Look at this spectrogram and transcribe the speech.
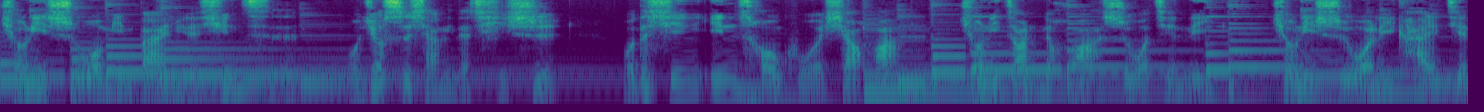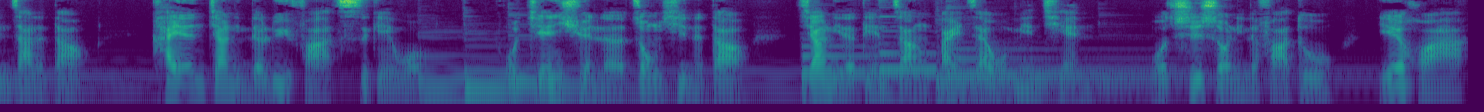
求你使我明白你的训词，我就思想你的启示。我的心因愁苦而消化，求你照你的话使我坚立，求你使我离开奸诈的道，开恩将你的律法赐给我。我拣选了忠信的道，将你的典章摆在我面前。我持守你的法度，耶和华，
